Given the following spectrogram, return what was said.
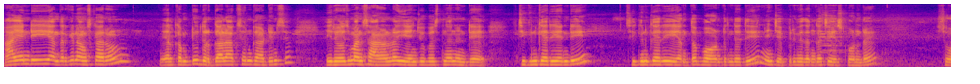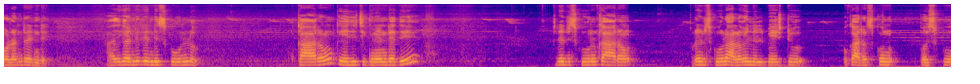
హాయ్ అండి అందరికీ నమస్కారం. Welcome to Durga lakes and gardens. ఈరోజు మన ఛానల్లో ఏం చూపిస్తున్నానంటే చికెన్ కర్రీ అండి. చికెన్ కర్రీ ఎంతో బాగుంటుంది అది. నేను చెప్పిన విధంగా చేసుకోండి. చూడండి రండి. అది కానీ రెండు స్పూన్లు కారం కేజీ చికెన్ అండి అది. రెండు స్పూన్లు కారం రెండు స్పూన్లు అల్లం వెల్లుల్లి పేస్టు ఒక అర స్పూన్ పసుపు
